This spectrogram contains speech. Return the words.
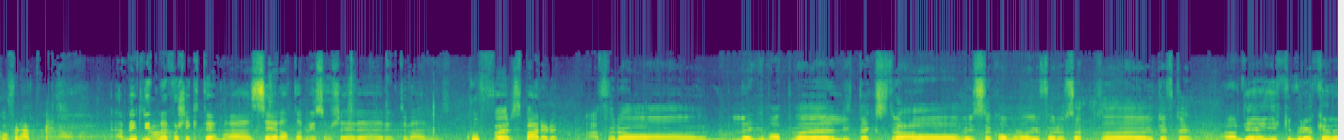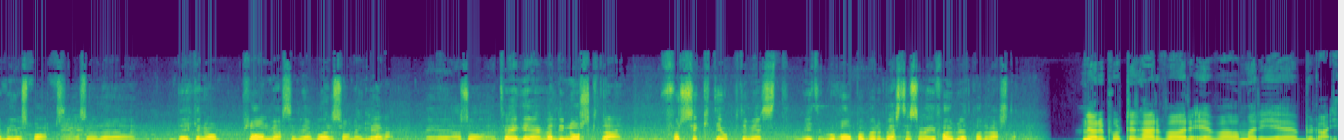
Hvorfor det? Jeg er blitt litt mer forsiktig. Jeg ser at det er mye som skjer rundt i verden. Hvorfor sparer du? For å legge meg opp litt ekstra, og hvis det kommer noen uforutsette utgifter. Det jeg ikke bruker, det blir jo spart. Altså det, det, er ikke noe planmessig, det er bare sånn jeg lever. Eh, altså, jeg tror jeg er veldig norsk der. Forsiktig optimist. Vi håper på det beste, så er vi forberedt på det verste. Ja, reporter her var Eva Marie Bulai.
